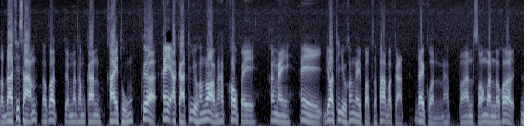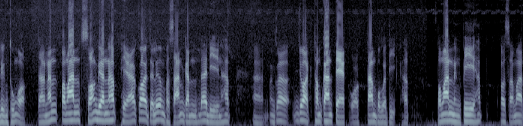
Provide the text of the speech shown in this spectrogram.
สัปดาห์ที่ 3 เราก็จะมาทำการคลายถุงเพื่อให้อากาศที่อยู่ข้างนอกนะครับ เข้าไป ข้างในให้ยอดที่อยู่ข้างในปรับสภาพอากาศได้ก่อนนะครับ ประมาณ 2 วันเราก็ดึงถุงออก จากนั้นประมาณ 2 เดือนนะครับ แผลก็จะเริ่มผสานกันได้ดีนะครับอ่ามันก็ยอดทำการแตกออกตามปกติครับ ประมาณ 1 ปีครับ ก็สามารถ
